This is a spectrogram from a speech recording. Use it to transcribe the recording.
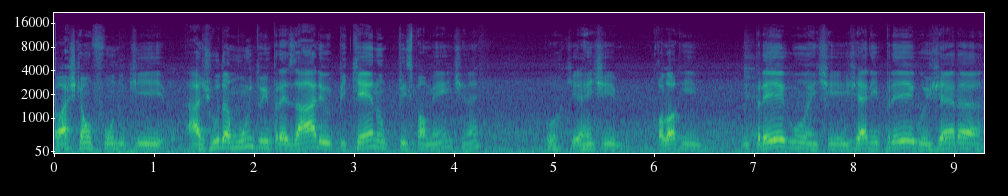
Eu acho que é um fundo que ajuda muito o empresário, pequeno principalmente, né? Porque a gente coloca em emprego, a gente gera emprego, gera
